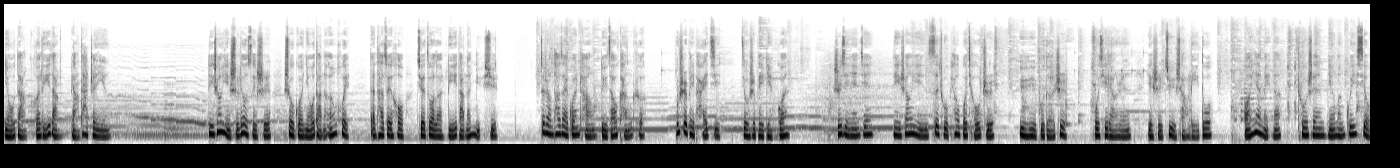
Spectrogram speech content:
牛党和李党两大阵营。李商隐十六岁时受过牛党的恩惠，但他最后却做了李党的女婿，这让他在官场屡遭坎坷，不是被排挤，就是被贬官。十几年间，李商隐四处漂泊求职，郁郁不得志。夫妻两人也是聚少离多。王艳美呢，出身名门闺秀，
